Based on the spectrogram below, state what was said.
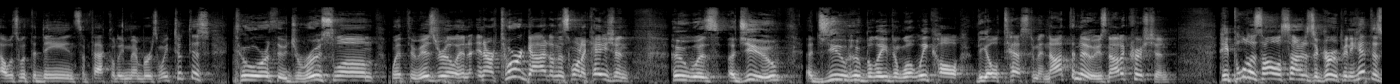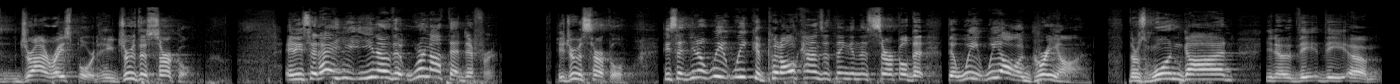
I was with the dean, some faculty members, and we took this tour through Jerusalem, went through Israel, and, and our tour guide on this one occasion, who was a Jew, a Jew who believed in what we call the Old Testament, not the New, he's not a Christian, he pulled us all aside as a group and he hit this dry erase board and he drew this circle. And he said, Hey, you, you know that we're not that different. He drew a circle. He said, You know, we, we could put all kinds of things in this circle that, that we, we all agree on. There's one God, you know, the, the, um,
